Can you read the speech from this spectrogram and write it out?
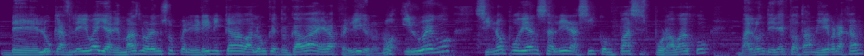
de Lucas Leiva y además Lorenzo Pellegrini cada balón que tocaba era peligro, ¿no? Y luego, si no podían salir así con pases por abajo, balón directo a Tammy Abraham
